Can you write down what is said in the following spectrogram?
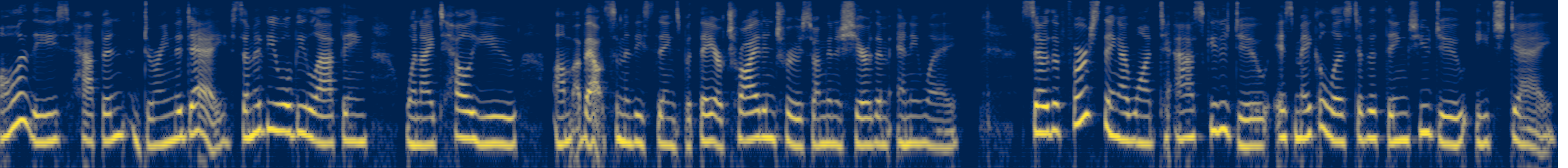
all of these happen during the day. Some of you will be laughing when I tell you um, about some of these things, but they are tried and true, so I'm going to share them anyway. So, the first thing I want to ask you to do is make a list of the things you do each day.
